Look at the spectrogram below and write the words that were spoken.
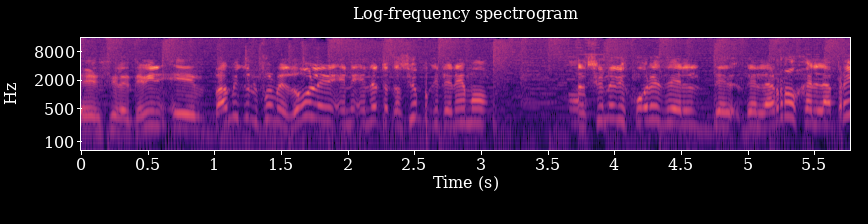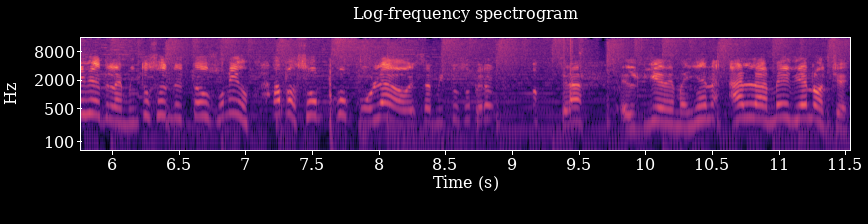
Excelente. Bien, eh, vamos con un informe doble en, en esta ocasión porque tenemos sanciones de jugadores de, La Roja en la previa de la amistosa de Estados Unidos. Ha pasado un poco colado ese amistoso, pero será el día de mañana a la medianoche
